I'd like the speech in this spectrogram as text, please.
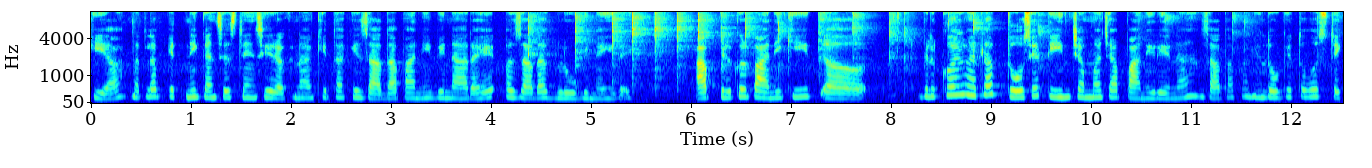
किया। मतलब इतनी कंसिस्टेंसी रखना कि ताकि ज़्यादा पानी भी ना रहे और ज़्यादा ग्लू भी नहीं रहे। आप बिल्कुल पानी की बिल्कुल मतलब दो से तीन चम्मच आप पानी लेना है ज़्यादा पानी लोगे तो वो स्टिक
